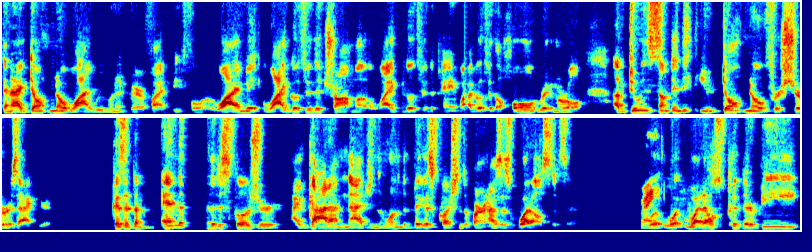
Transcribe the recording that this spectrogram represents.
then I don't know why we wouldn't verify it before. Why make, why go through the trauma? Why go through the pain? Why go through the whole rigmarole of doing something that you don't know for sure is accurate? Because at the end of the disclosure, I gotta imagine that one of the biggest questions a partner has is, "What else is there? Right. What, what, what else could there be?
